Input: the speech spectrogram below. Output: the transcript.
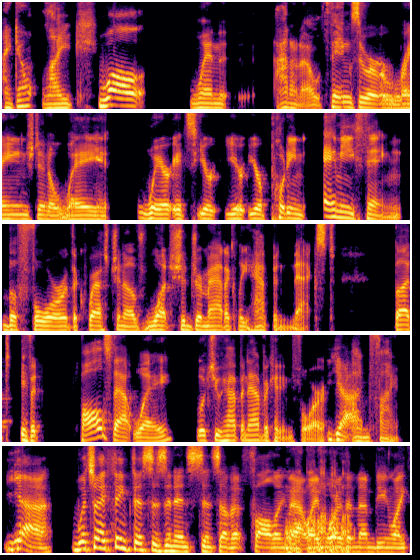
I don't like Well, when I don't know things are arranged in a way where it's you're you're you're putting anything before the question of what should dramatically happen next. But if it falls that way, which you have been advocating for, Yeah. I'm fine. yeah, which I think this is an instance of it falling that way more than them being like,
